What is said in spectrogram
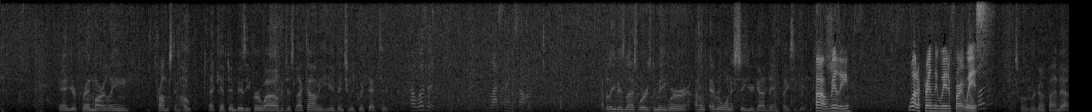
Yeah, your friend Marlene promised him hope. That kept him busy for a while, but just like Tommy, he eventually quit that too. How was it? The last time you saw him? I believe his last words to me were, I don't ever want to see your goddamn face again. Oh, really? What a friendly way to part ways. I suppose we're gonna find out.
